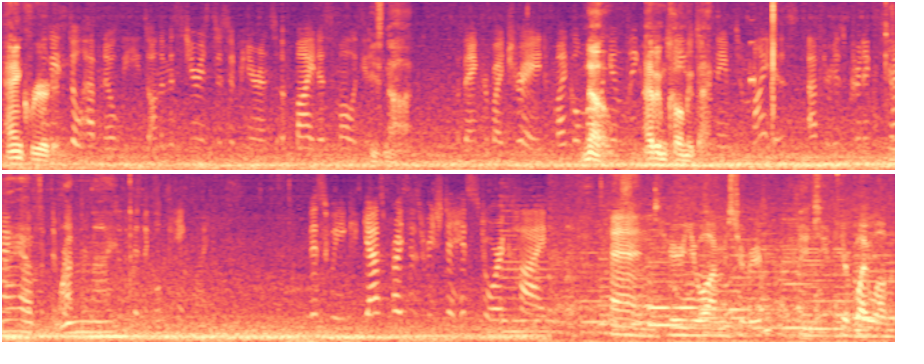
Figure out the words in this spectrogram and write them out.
Hank Police Rearden. still have no leads on the mysterious disappearance of Midas Mulligan. He's not. A banker by trade, Michael No. Mulligan legally Have him call me back. name to Midas after his critics Can I have with the one night? to the mythical King Midas. This week, gas prices reached a historic high. And here you are, Mr. Rearden. Thank you. You're quite welcome.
